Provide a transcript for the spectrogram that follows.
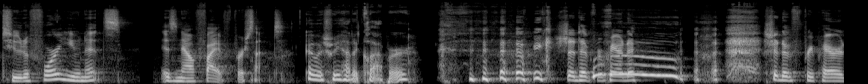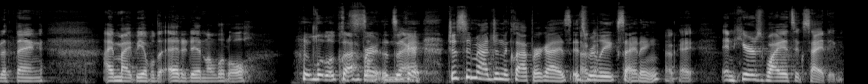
two to four units, is now 5%. I wish we had a clapper. we should have prepared a, should have prepared a thing. I might be able to edit in a little. A little clapper. It's okay. there. Just imagine the clapper, guys. It's really exciting. Okay. And here's why it's exciting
